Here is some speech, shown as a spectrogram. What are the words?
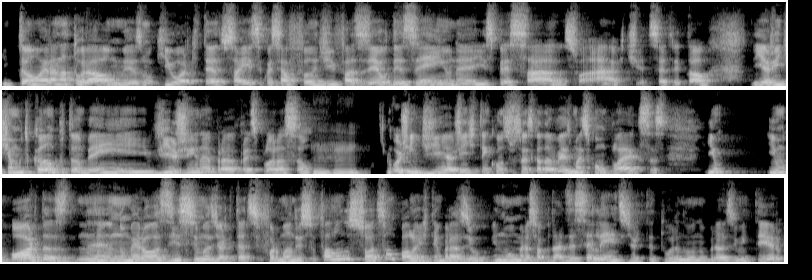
Então era natural mesmo que o arquiteto saísse com esse afã de fazer o desenho, né, e expressar a sua arte, etc e tal. E a gente tinha muito campo também virgem, né, para exploração. Uhum. Hoje em dia a gente tem construções cada vez mais complexas e, e hordas né, numerosíssimas de arquitetos se formando. Isso falando só de São Paulo. A gente tem no Brasil inúmeras faculdades excelentes de arquitetura no, no Brasil inteiro,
